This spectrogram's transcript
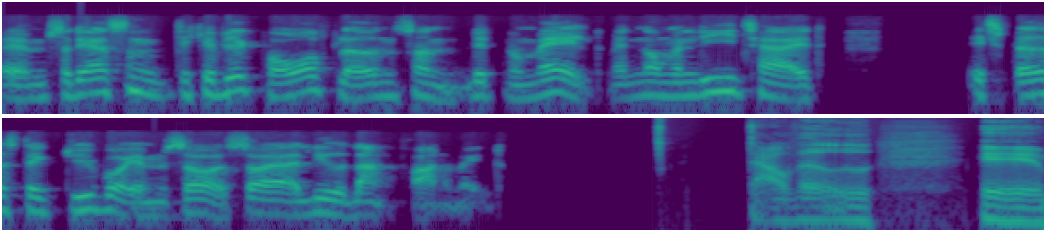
Øh, så det er sådan, det kan virke på overfladen sådan lidt normalt, men når man lige tager et, et spadestik dybere, jamen så, så er livet langt fra normalt. Der har jo været øh,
